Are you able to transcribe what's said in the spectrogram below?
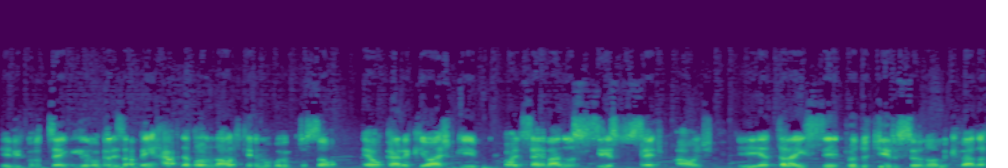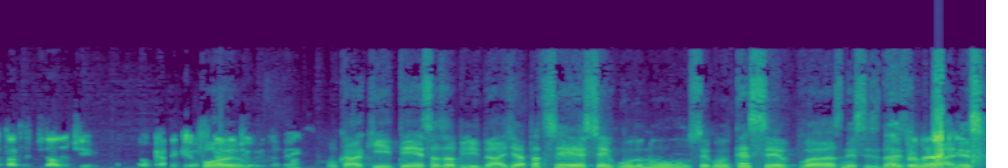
Ele consegue localizar bem rápido a bola no alto e tem uma boa impulsão. É um cara que eu acho que pode sair lá no sexto, sétimo round e entrar e ser produtivo. Seu nome que vai anotar touchdown no time. É um cara que eu Porra, ficaria de olho também. Um cara que tem essas habilidades é pra ser segundo no segundo e terceiro as necessidades do é Niners.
